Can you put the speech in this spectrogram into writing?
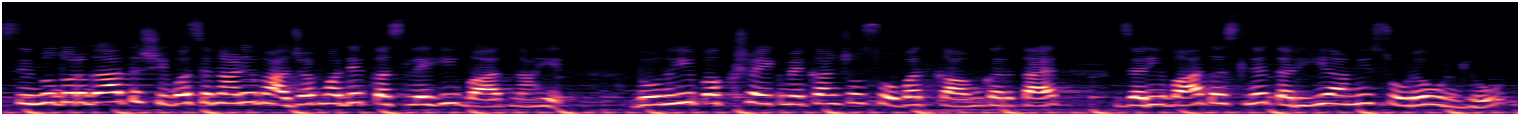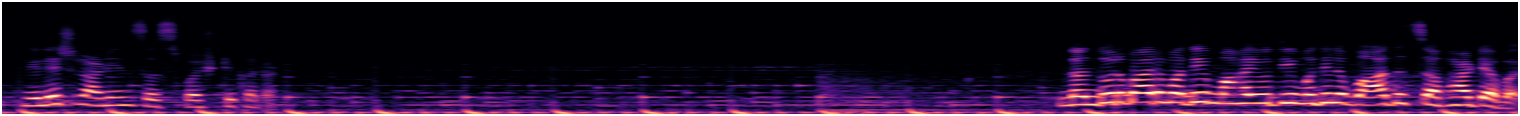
सिंधुदुर्गात शिवसेना आणि भाजपमध्ये कसलेही वाद नाहीत. दोनही पक्ष एकमेकांच्या सोबत काम करतायत. जरी वाद असले तरीही आम्ही सोडवून घेऊ. निलेश राणेंचं स्पष्टीकरण. नंदुरबारमध्ये महायुतीमधील वाद चव्हाट्यावर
